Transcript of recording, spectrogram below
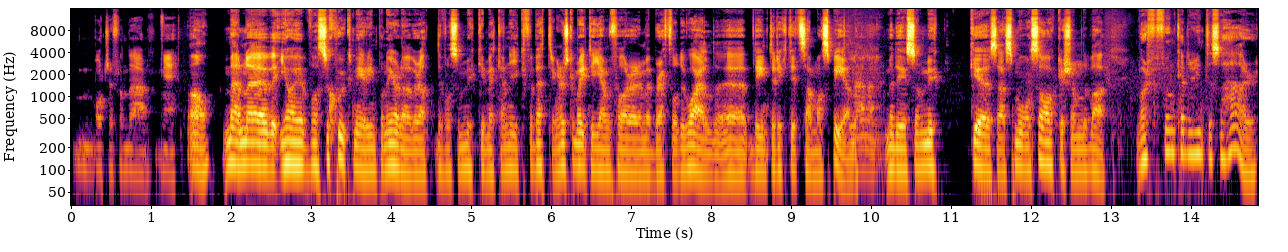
bortsett från det, nej. Ja, men eh, jag var så sjukt mer imponerad över att det var så mycket mekanikförbättringar. Nu ska man ju inte jämföra det med Breath of the Wild. eh, Det är inte riktigt samma spel. Nej, nej, nej. Men det är så mycket så här små saker som det bara... Varför funkade det inte så här?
